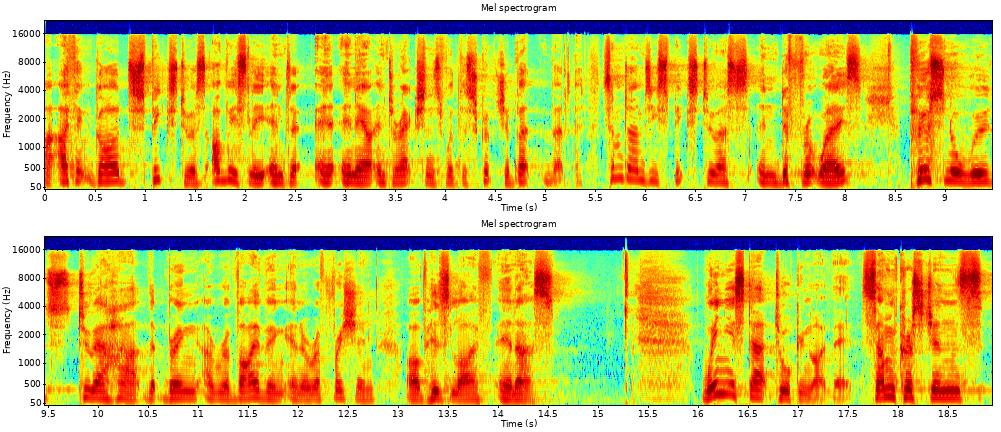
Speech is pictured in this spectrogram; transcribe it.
I think God speaks to us, obviously, in our interactions with the scripture, but, but sometimes He speaks to us in different ways, personal words to our heart that bring a reviving and a refreshing of His life in us. When you start talking like that, some Christians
